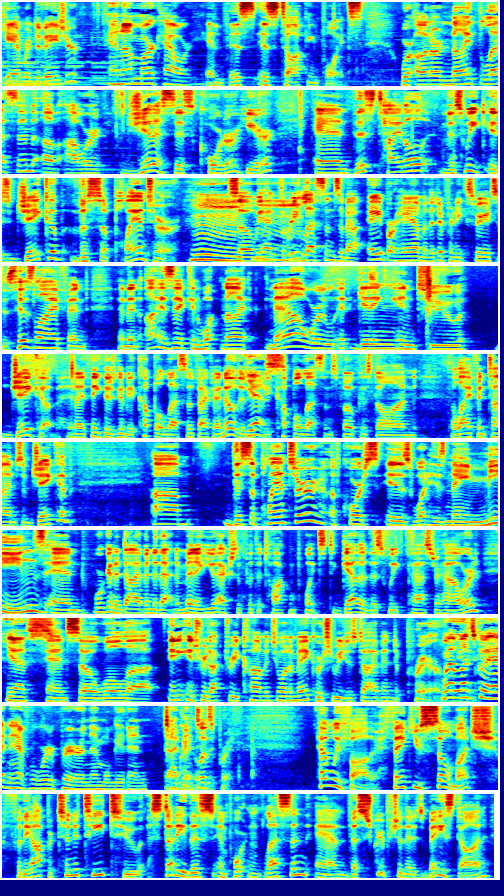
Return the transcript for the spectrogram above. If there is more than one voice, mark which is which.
Speaker 1: Kameron DeVasher.
Speaker 2: And I'm Mark Howard.
Speaker 1: And this is Talking Points. We're on our ninth lesson of our Genesis quarter here. And this title this week is Jacob the Supplanter.
Speaker 2: Hmm,
Speaker 1: so we had three lessons about Abraham and the different experiences his life, and, and then Isaac and whatnot. Now we're getting into Jacob. And I think there's going to be a couple lessons. In fact, I know there's going to be a couple lessons focused on the life and times of Jacob. Um, the supplanter, of course, is what his name means, and we're going to dive into that in a minute. You actually put the talking points together this week, Pastor Howard.
Speaker 2: Yes.
Speaker 1: And so we'll. Uh, any introductory comments you want to make, or should we just dive into prayer?
Speaker 2: Well, let's go ahead and have a word of prayer and then we'll get in. dive
Speaker 1: Okay, let's
Speaker 2: it.
Speaker 1: pray. Heavenly Father, thank you so much for the opportunity to study this important lesson and the scripture that it's based on.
